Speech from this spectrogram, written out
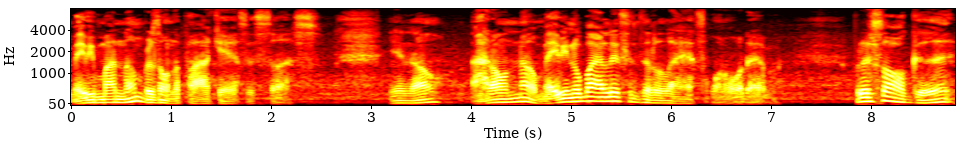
Maybe my numbers on the podcast is sus. You know? I don't know. Maybe nobody listened to the last one or whatever. But it's all good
